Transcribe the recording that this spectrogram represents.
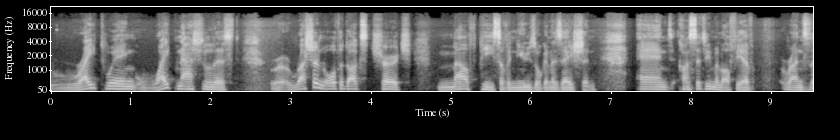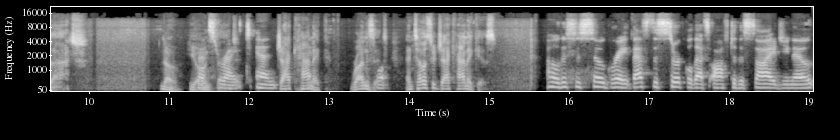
right wing, white nationalist, R- Russian Orthodox Church mouthpiece of a news organization. And Konstantin Malofeev runs that. No, he owns it. That's right. And Jack Hanick runs it. Well, and tell us who Jack Hanick is. Oh, this is so great. That's the circle that's off to the side, you know.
